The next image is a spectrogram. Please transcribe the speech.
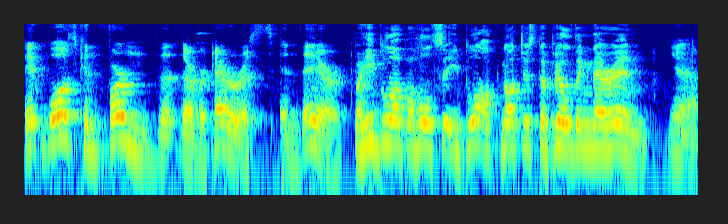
it was confirmed that there were terrorists in there. But he blew up a whole city block, not just the building they're in. Yeah.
